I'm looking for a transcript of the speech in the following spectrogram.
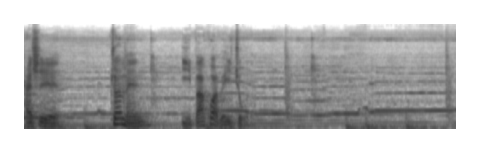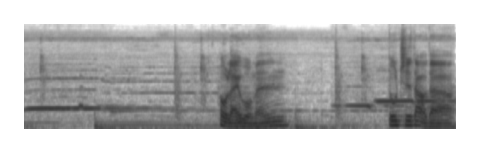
还是专门以八卦为主的。后来我们都知道的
